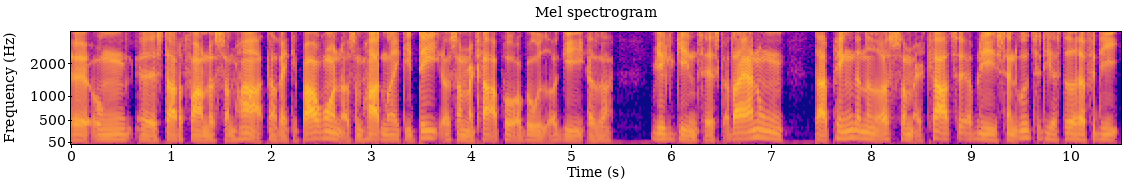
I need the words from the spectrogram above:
øh, unge øh, startup founders, som har den rigtige baggrund, og som har den rigtige idé, og som er klar på at gå ud og give, altså virkelig give en tæsk. Og der er nogle, der er penge dernede også, som er klar til at blive sendt ud til de her steder her, fordi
